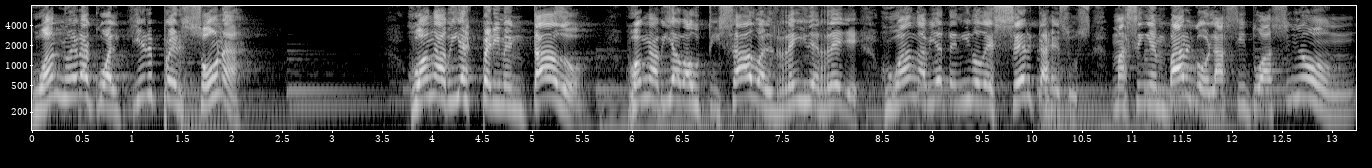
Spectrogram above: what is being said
Juan no era cualquier persona. Juan había experimentado, Juan había bautizado al rey de reyes, Juan había tenido de cerca a Jesús, mas sin embargo la situación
